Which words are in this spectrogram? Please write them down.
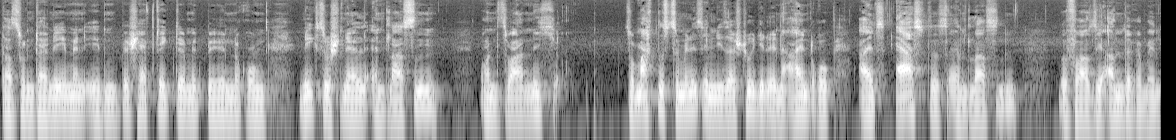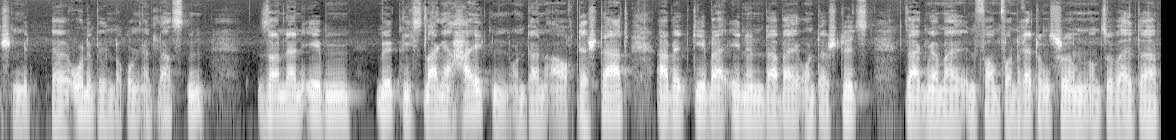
dass Unternehmen eben Beschäftigte mit Behinderung nicht so schnell entlassen. Und zwar nicht, so macht es zumindest in dieser Studie den Eindruck, als erstes entlassen, bevor sie andere Menschen mit, äh, ohne Behinderung entlasten, sondern eben möglichst lange halten und dann auch der Staat ArbeitgeberInnen dabei unterstützt, sagen wir mal in Form von Rettungsschirmen und so weiter,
